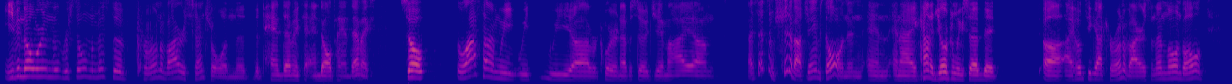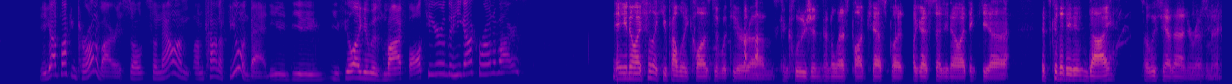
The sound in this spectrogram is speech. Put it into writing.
Even though we're in the, we're still in the midst of coronavirus central and the, the pandemic to end all pandemics. So the last time we we we uh, recorded an episode, Jim, I um I said some shit about James Dolan and and and I kind of jokingly said that uh, I hoped he got coronavirus, and then lo and behold, he got fucking coronavirus. So so now I'm I'm kind of feeling bad. Do you, do you you feel like it was my fault here that he got coronavirus? Yeah, you know, I feel like you probably caused it with your um, conclusion in the last podcast, but like I said, you know, I think uh, it's good that he didn't die. So at least you have that on your resume.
